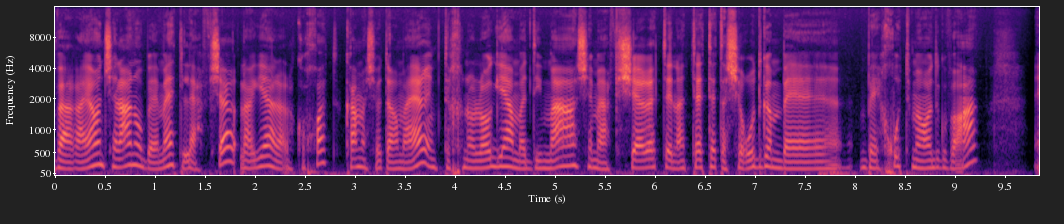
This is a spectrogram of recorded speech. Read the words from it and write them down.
והרעיון שלנו באמת לאפשר להגיע ללקוחות כמה שיותר מהר, עם טכנולוגיה מדהימה שמאפשרת לתת את השירות גם באיכות מאוד גבוהה. Um,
